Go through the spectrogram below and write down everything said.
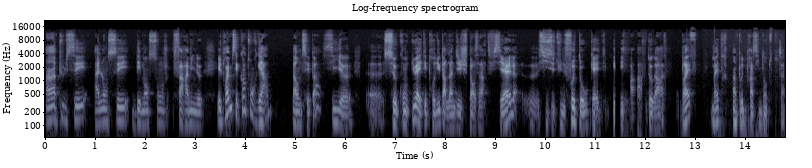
à impulser, à lancer des mensonges faramineux. Et le problème, c'est quand on regarde, bah, on ne sait pas si euh, euh, ce contenu a été produit par de l'intelligence artificielle, euh, si c'est une photo qui a été prise par un photographe. Bref, mettre un peu de principe dans tout ça.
